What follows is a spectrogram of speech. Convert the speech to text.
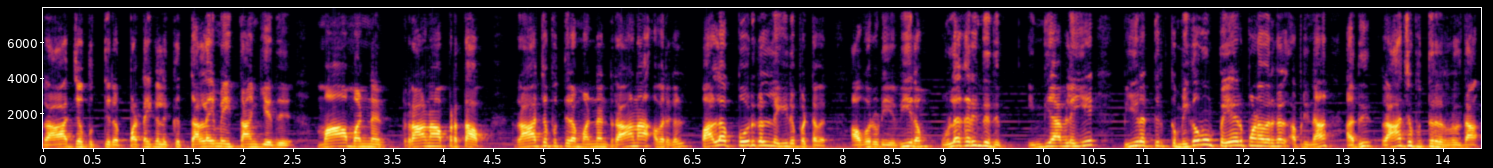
ராஜபுத்திர படைகளுக்கு தலைமை தாங்கியது மா மன்னன் ராணா பிரதாப். ராஜபுத்திர மன்னன் ராணா அவர்கள் பல போர்களில் ஈடுபட்டவர். அவருடைய வீரம் உலகறிந்தது. இந்தியாவிலேயே வீரத்திற்கு மிகவும் பெயர் போனவர்கள் அப்படின்னா அது ராஜபுத்திரர்கள் தான்.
